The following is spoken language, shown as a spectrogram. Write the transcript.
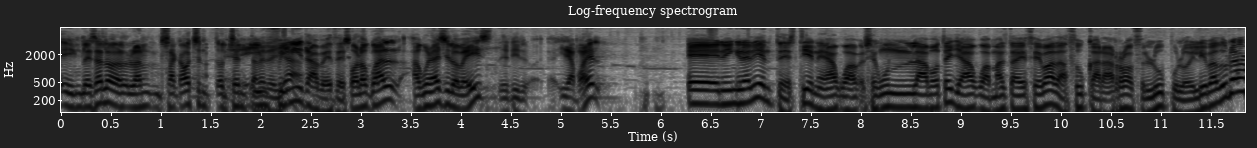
inglesas lo, lo han sacado 80, 80 veces. ya. Infinitas veces. Por lo cual, alguna vez si lo veis, decir, ir a por él. En ingredientes tiene agua, según la botella, agua, malta de cebada, azúcar, arroz, lúpulo y levadura.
